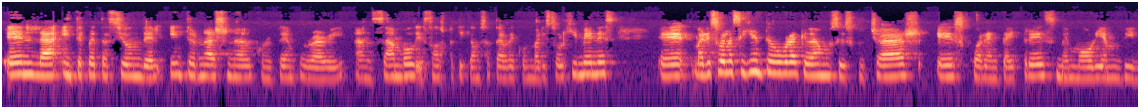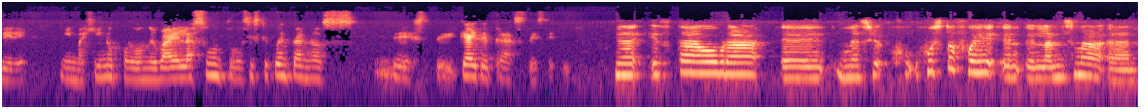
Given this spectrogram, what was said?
en la interpretación del International Contemporary Ensemble. Y estamos platicando esta tarde con Marisol Jiménez. Eh, Marisol, la siguiente obra que vamos a escuchar es 43 Memoriam Vivere. Me imagino por dónde va el asunto, así es que cuéntanos este, qué hay detrás de este título. Esta obra eh, nació, justo fue en, la misma eh,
